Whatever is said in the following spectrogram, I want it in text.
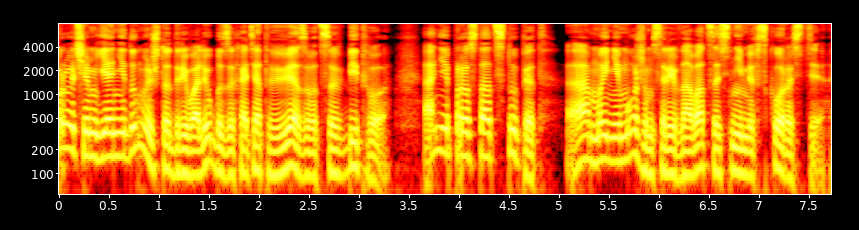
Впрочем, я не думаю, что древолюбы захотят ввязываться в битву. Они просто отступят, а мы не можем соревноваться с ними в скорости.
